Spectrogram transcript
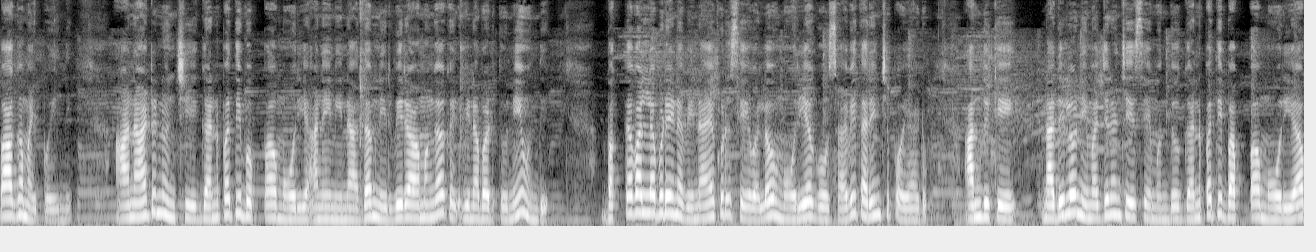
భాగమైపోయింది. ఆనాటి నుంచి గణపతి బొప్ప మౌర్య అనే నినాదం నిర్విరామంగా వినబడుతూనే ఉంది. భక్తవల్లభుడైన వినాయకుడి సేవలో మౌర్య గోసావి తరించిపోయాడు. అందుకే నదిలో నిమజ్జనం చేసే ముందు గణపతి బప్ప మౌర్య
